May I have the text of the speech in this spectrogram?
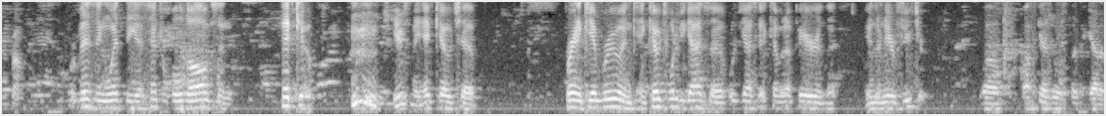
no problem. We're visiting with the uh, Central Bulldogs and head coach, excuse me, head coach uh, Brandon Kimbrough and, and coach. What have you guys? Uh, what have you guys got coming up here in the in the near future? Well, my schedule was put together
